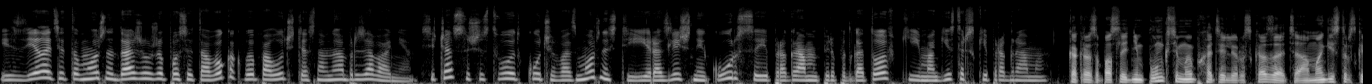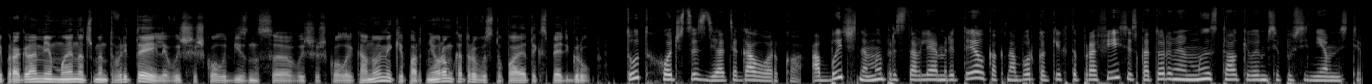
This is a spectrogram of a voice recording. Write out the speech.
И сделать это можно даже уже после того, как вы получите основное образование. Сейчас существует куча возможностей и различные курсы, и программы переподготовки, и магистрские программы. Как раз о последнем пункте мы бы хотели рассказать. О магистрской программе «Менеджмент в ритейле» Высшей школы бизнеса, Высшей школы экономики, партнером которой выступает X5 Group. Тут хочется сделать оговорку. Обычно мы представляем ритейл как набор каких-то профессий, с которыми мы сталкиваемся в повседневности.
